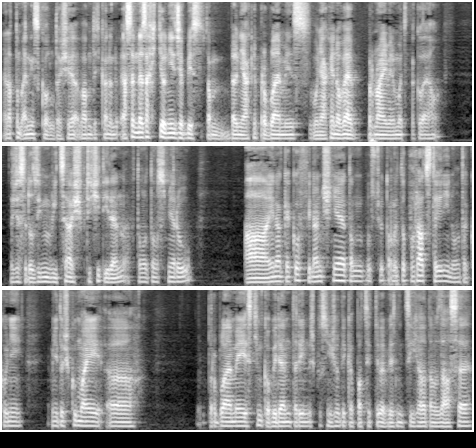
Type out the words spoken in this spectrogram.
na tom earnings callu, takže vám teďka, ne, já jsem nezachytil nic, že by tam byl nějaké problémy nebo nějaké nové pronájmy nebo něco takového. Takže se dozvíme více až příští týden v tomto směru. A jinak jako finančně, tam, prostě, tam je to pořád stejný, no, tak oni, oni trošku mají uh, problémy s tím covidem, který jim trošku snížil ty kapacity ve věznicích, ale tam zdá se,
